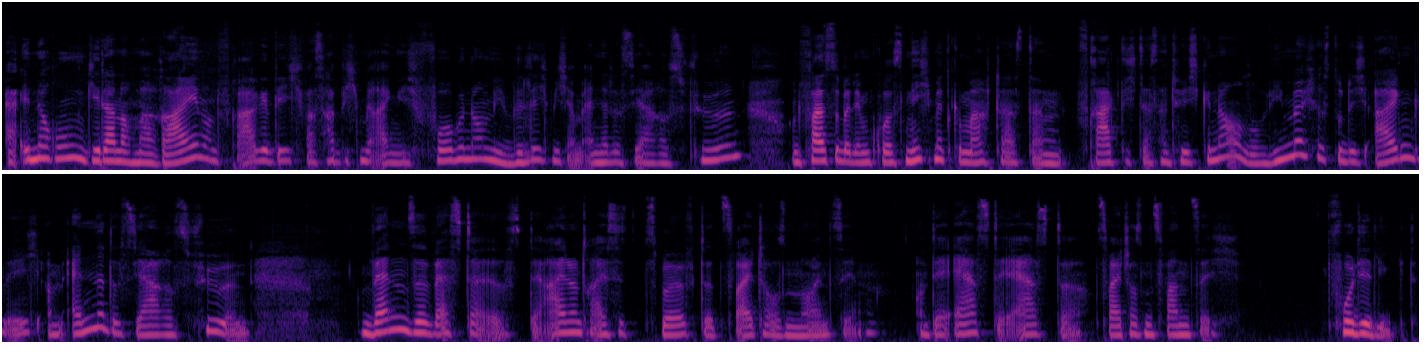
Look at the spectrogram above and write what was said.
Erinnerung. Geh da nochmal rein und frage dich, was habe ich mir eigentlich vorgenommen? Wie will ich mich am Ende des Jahres fühlen? Und falls du bei dem Kurs nicht mitgemacht hast, dann frag dich das natürlich genauso. Wie möchtest du dich eigentlich am Ende des Jahres fühlen? Wenn Silvester ist, der 31.12.2019 und der 1.1.2020, vor dir liegt.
